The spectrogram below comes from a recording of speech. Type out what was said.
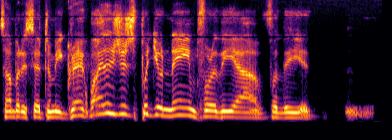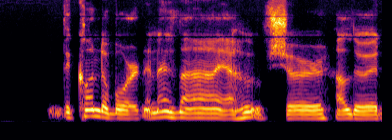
Somebody said to me, "Greg, why don't you just put your name for the uh, for the the condo board?" And I said, ah, "Yeah, who? Sure, I'll do it.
